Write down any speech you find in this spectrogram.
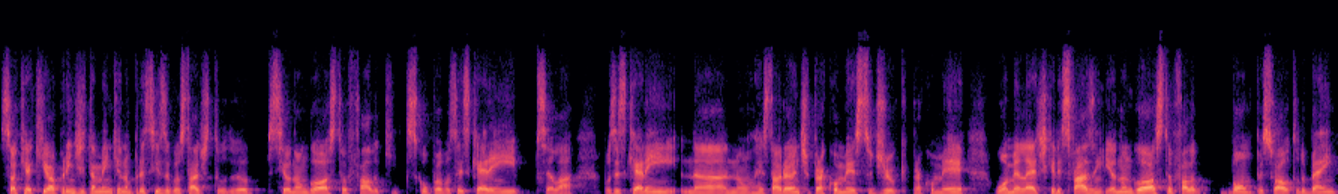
Só que aqui eu aprendi também que não precisa gostar de tudo. Eu, se eu não gosto, eu falo que, desculpa, vocês querem ir, sei lá, vocês querem ir na, num restaurante para comer sujuk, para comer o omelete que eles fazem. Eu não gosto, eu falo, bom, pessoal, tudo bem,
